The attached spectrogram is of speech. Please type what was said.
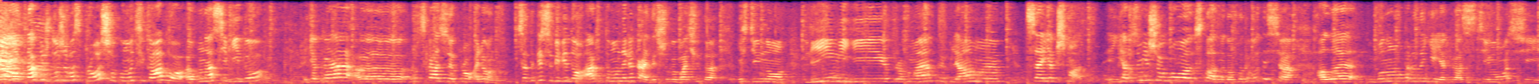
Е, також дуже вас прошу, кому цікаво, е, у нас є відео. Яке е, розказує про Альону. Це такий собі відеоарт, тому не лякайтесь, що ви бачите постійно лінії, фрагменти, плями. Це як шмат. Я розумію, що його складно довго дивитися, але воно передає якраз ті емоції.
